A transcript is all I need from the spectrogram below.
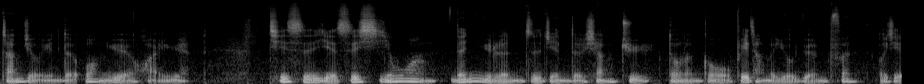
张九龄的望月怀远。其实也是希望人与人之间的相聚都能够非常的有缘分，而且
